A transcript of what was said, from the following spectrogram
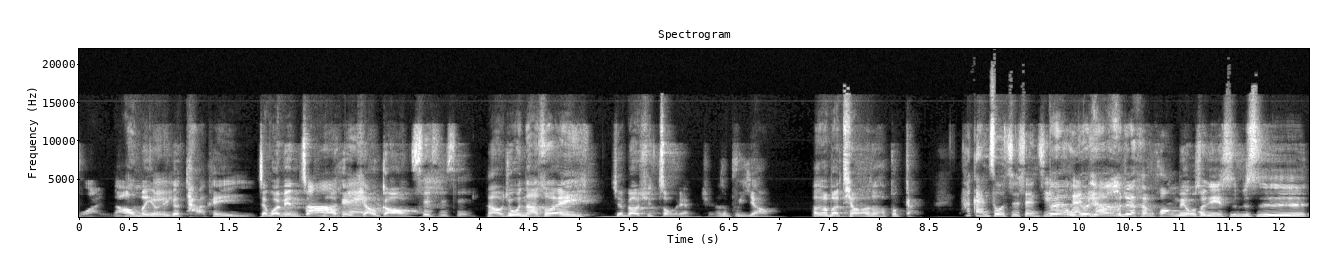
玩，然后澳门有一个塔可以在外面走，哦然后可以跳高。是是是，那我就问他说：“哎、要不要去走两圈？”他说：“不要。”他说：“要不要跳？”他说：“他不敢。”他敢坐直升机，对，我就觉得我。觉得很荒谬。我说你是不是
